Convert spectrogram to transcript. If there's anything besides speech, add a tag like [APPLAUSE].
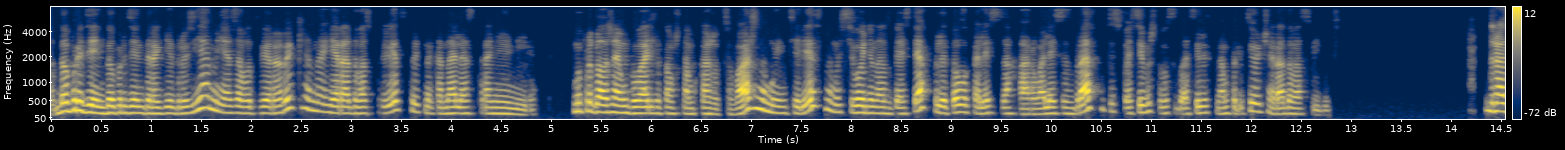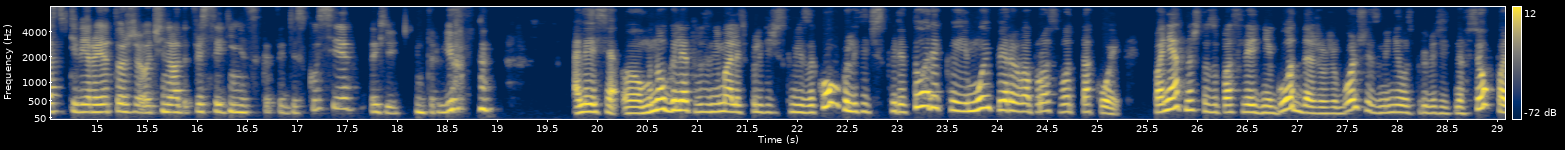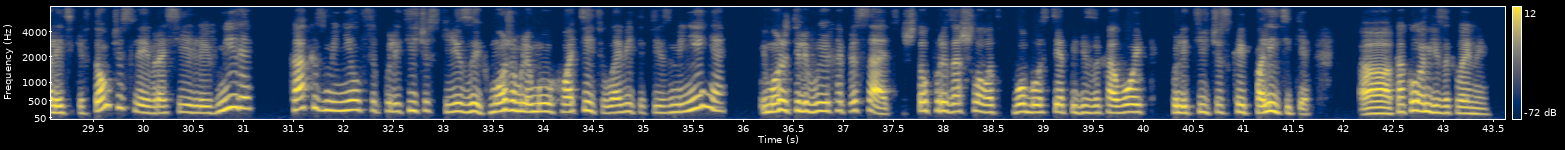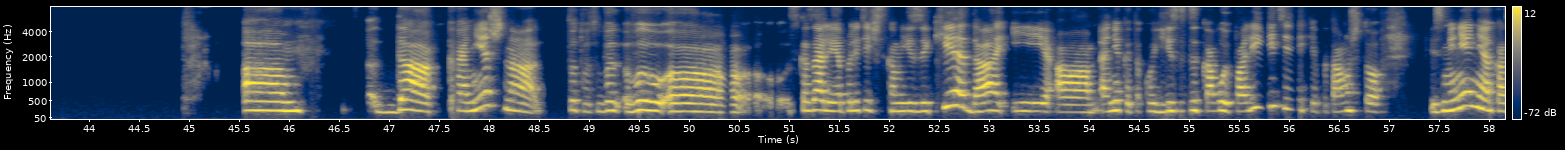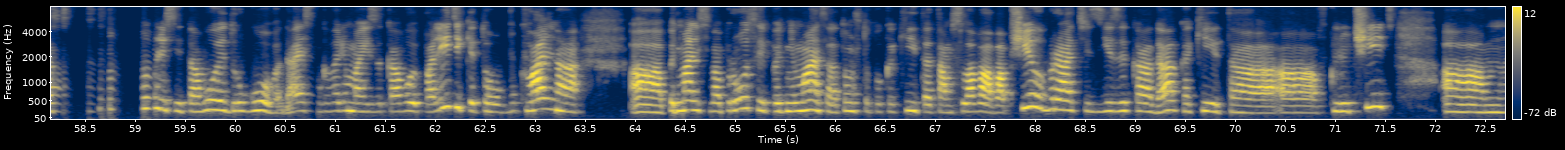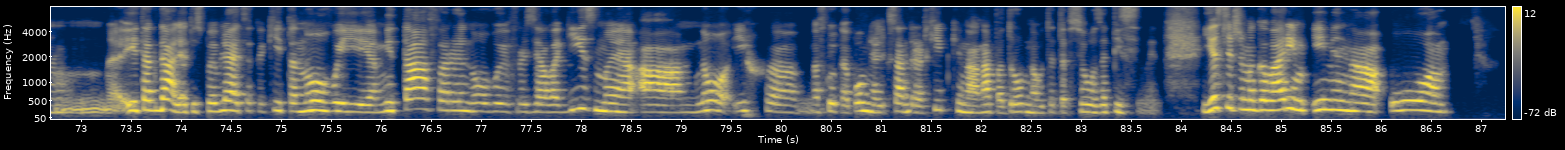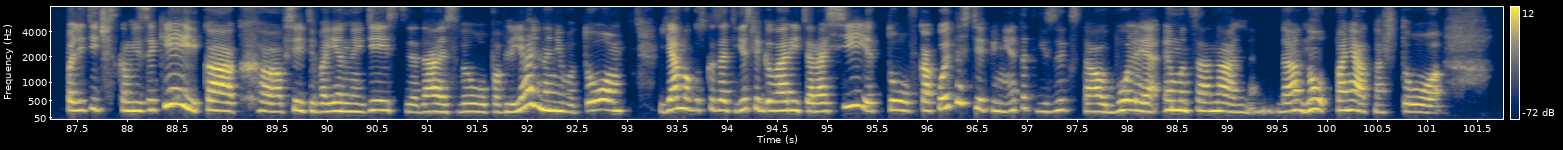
А, добрый день, добрый день, дорогие друзья. Меня зовут Вера Рыклина. Я рада вас приветствовать на канале «О стране и мире». Мы продолжаем говорить о том, что нам кажется важным и интересным. И сегодня у нас в гостях политолог Олеся Захарова. Олеся, здравствуйте. Спасибо, что вы согласились к нам прийти. Очень рада вас видеть. Здравствуйте, Вера. Я тоже очень рада присоединиться к этой дискуссии или интервью. Олеся, э, много лет вы занимались политическим языком, политической риторикой, и мой первый вопрос вот такой – Понятно, что за последний год, даже уже больше, изменилось приблизительно все в политике, в том числе и в России или и в мире. Как изменился политический язык? Можем ли мы ухватить, уловить эти изменения? И можете ли вы их описать? Что произошло вот в области этой языковой политической политики? А, какой он язык войны? Um, да, конечно, тут вы, вы э, сказали о политическом языке, да, и э, о некой такой языковой политике, потому что изменения коснулись и того, и другого, да, если мы говорим о языковой политике, то буквально а, поднимались вопросы и поднимаются о том, чтобы какие-то там слова вообще убрать из языка, да, какие-то а, включить, и так далее. То есть появляются какие-то новые метафоры, новые фразеологизмы, а, но их, э, насколько я помню, Александра Архипкина, она подробно вот это все записывает. Если же мы говорим именно о политическом языке и как а, все эти военные действия да, СВО повлияли на него, то я могу сказать, если говорить о России, то в какой-то степени этот язык стал более эмоциональным. Да? Ну, понятно, что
